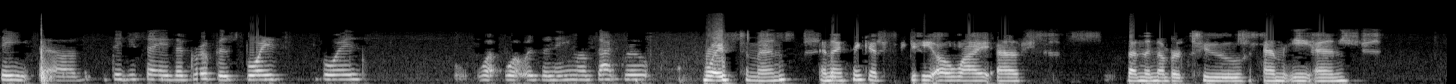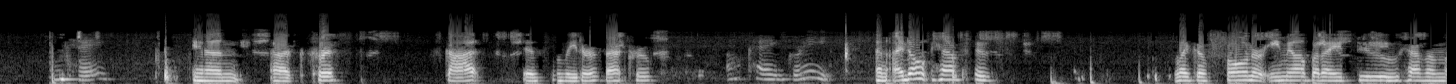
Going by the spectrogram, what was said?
the uh, did you say the group is boys boys? What what was the name of that group? Boys to Men, and I think it's B O Y S, then the number two M E N, Okay. and uh, Chris Scott is the leader of that group. Okay, great. And I don't have his like a phone or email, but I do have him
